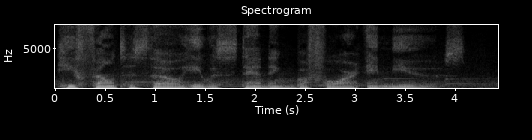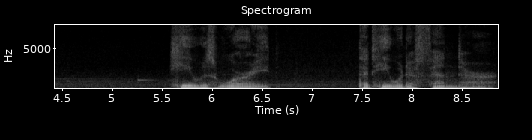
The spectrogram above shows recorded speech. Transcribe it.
he felt as though he was standing before a muse. He was worried that he would offend her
